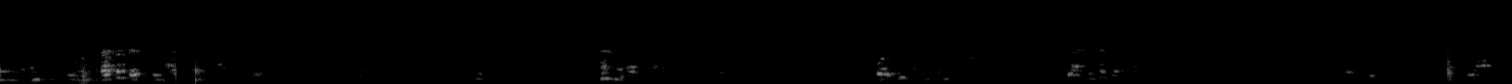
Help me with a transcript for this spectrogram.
Today, today, come back to New York. Uh, your mom was when you out in, in New York. Okay. uh, yeah, you guys want to say something? That's a good thing. Uh, I wish you could ask. Well, because you know what? Uh, yeah, you can do that. Um, but yeah, I just got to see that. I just want to but you can do it.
